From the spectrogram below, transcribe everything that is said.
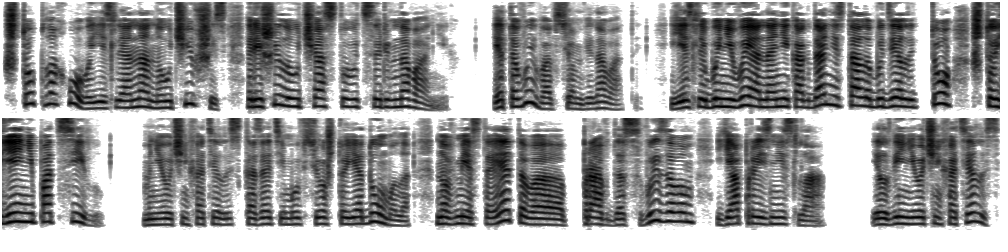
Что плохого, если она, научившись, решила участвовать в соревнованиях? Это вы во всем виноваты. Если бы не вы, она никогда не стала бы делать то, что ей не под силу. Мне очень хотелось сказать ему все, что я думала, но вместо этого, правда с вызовом, я произнесла. Элвине очень хотелось,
